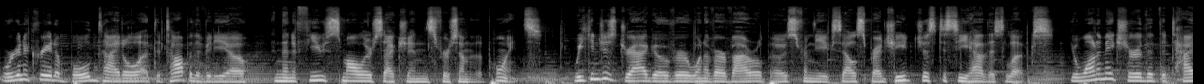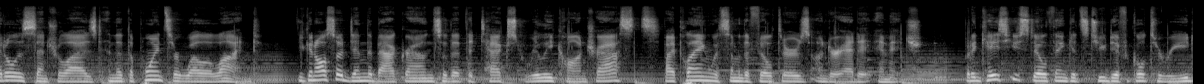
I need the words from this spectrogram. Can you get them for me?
we're going to create a bold title at the top of the video and then a few smaller sections for some of the points. We can just drag over one of our viral posts from the Excel spreadsheet just to see how this looks. You'll want to make sure that the title is centralized and that the points are well aligned. You can also dim the background so that the text really contrasts by playing with some of the filters under Edit Image. But in case you still think it's too difficult to read,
